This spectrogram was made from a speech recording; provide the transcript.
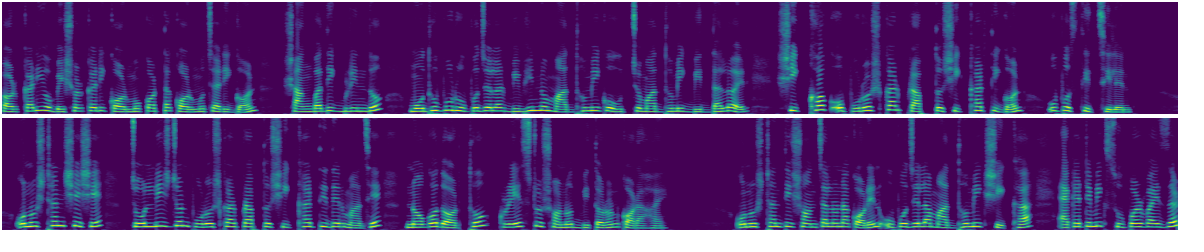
সরকারি ও বেসরকারি কর্মকর্তা কর্মচারীগণ, সাংবাদিকবৃন্দ, মধুপুর উপজেলার বিভিন্ন মাধ্যমিক ও উচ্চ মাধ্যমিক বিদ্যালয়ের শিক্ষক ও পুরস্কার প্রাপ্ত শিক্ষার্থীগণ উপস্থিত ছিলেন। অনুষ্ঠান শেষে চল্লিশ জন পুরস্কারপ্রাপ্ত শিক্ষার্থীদের মাঝে নগদ অর্থ ক্রেস্ট ও সনদ বিতরণ করা হয়। অনুষ্ঠানটি সঞ্চালনা করেন উপজেলা মাধ্যমিক শিক্ষা একাডেমিক সুপারভাইজার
